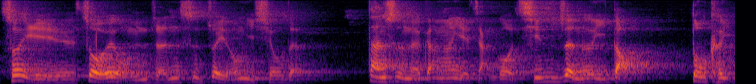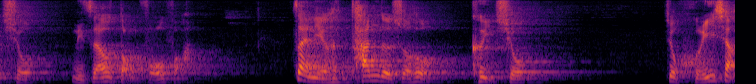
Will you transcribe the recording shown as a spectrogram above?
所以作为我们人是最容易修的。但是呢，刚刚也讲过，其实任何一道都可以修，你只要懂佛法，在你很贪的时候可以修，就回向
